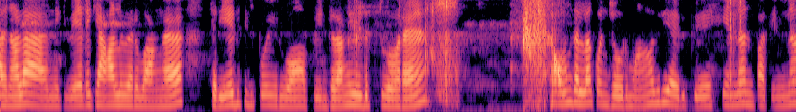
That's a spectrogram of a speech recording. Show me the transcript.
அதனால் இன்னைக்கு வேலைக்கு ஆள் வருவாங்க. சரி எடுத்துகிட்டு போயிடுவோம் அப்படின்றதாங்க எடுத்துகிட்டு வரேன் சவுண்டெல்லாம் கொஞ்சம் ஒரு மாதிரியாக இருக்குது என்னன்னு பார்த்தீங்கன்னா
